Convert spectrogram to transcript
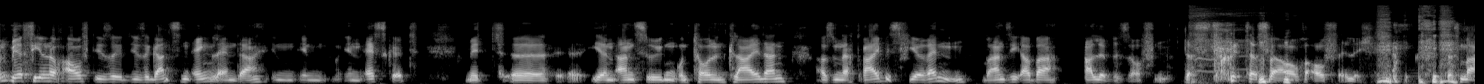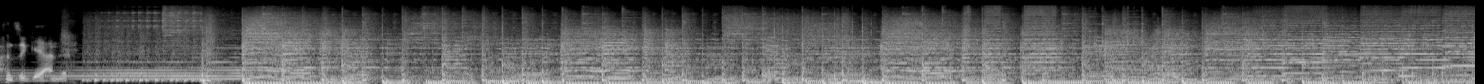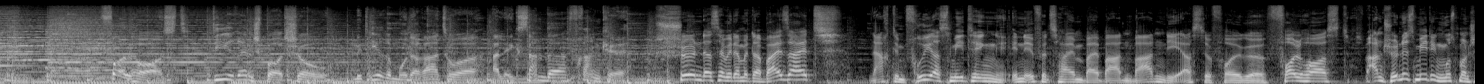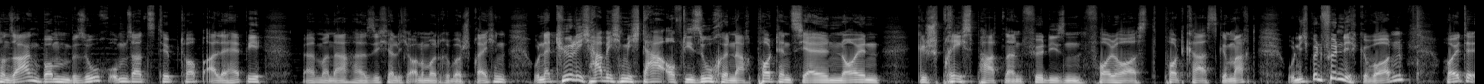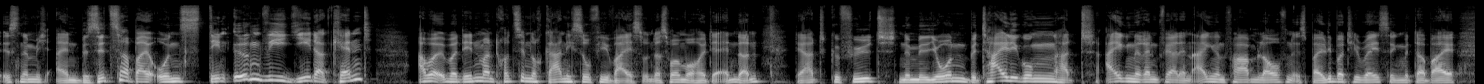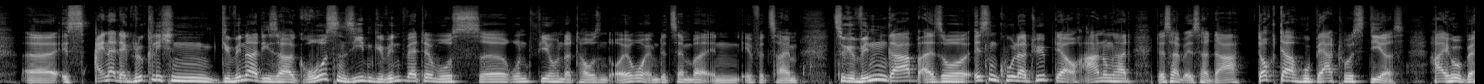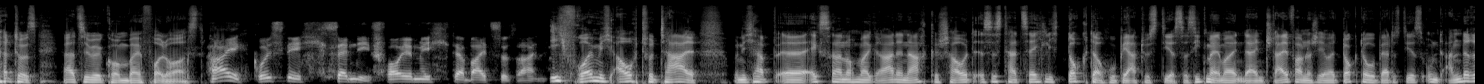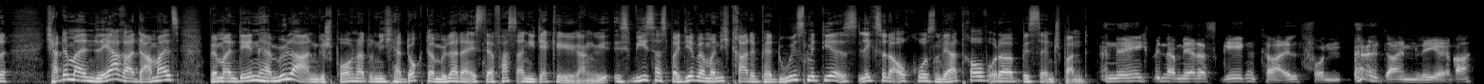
Und mir fiel noch auf, diese, diese ganzen Engländer in, in, in Esket mit äh, ihren Anzügen und tollen Kleidern. Also nach drei bis vier Rennen waren sie aber alle besoffen. Das, das war auch auffällig. Das machen sie gerne. Die Rennsportshow mit ihrem Moderator Alexander Franke. Schön, dass ihr wieder mit dabei seid. Nach dem Frühjahrsmeeting in Iffelsheim bei Baden-Baden, die erste Folge Vollhorst. Es war ein schönes Meeting, muss man schon sagen. Bombenbesuch, Umsatz tipptopp, alle happy. Werden wir nachher sicherlich auch nochmal drüber sprechen. Und natürlich habe ich mich da auf die Suche nach potenziellen neuen Gesprächspartnern für diesen Vollhorst-Podcast gemacht. Und ich bin fündig geworden. Heute ist nämlich ein Besitzer bei uns, den irgendwie jeder kennt aber über den man trotzdem noch gar nicht so viel weiß. Und das wollen wir heute ändern. Der hat gefühlt eine Million Beteiligungen, hat eigene Rennpferde in eigenen Farben laufen, ist bei Liberty Racing mit dabei, äh, ist einer der glücklichen Gewinner dieser großen sieben Gewinnwette, wo es äh, rund 400.000 Euro im Dezember in Iffezheim zu gewinnen gab. Also ist ein cooler Typ, der auch Ahnung hat. Deshalb ist er da. Dr. Hubertus Diers. Hi Hubertus, herzlich willkommen bei Vollhorst. Hi, grüß dich, Sandy. Freue mich, dabei zu sein. Ich freue mich auch total. Und ich habe äh, extra nochmal gerade nachgeschaut. Es ist tatsächlich Dr. Hubertus Diers. Das sieht man immer in deinen Steilfarben, da steht immer Dr. Hubertus Diers und andere. Ich hatte mal einen Lehrer damals, wenn man den Herr Müller angesprochen hat und nicht Herr Dr. Müller, dann ist der fast an die Decke gegangen. Wie ist, wie ist das bei dir, wenn man nicht gerade per Du ist mit dir? Ist, legst du da auch großen Wert drauf oder bist du entspannt? Nee, ich bin da mehr das Gegenteil von deinem Lehrer.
